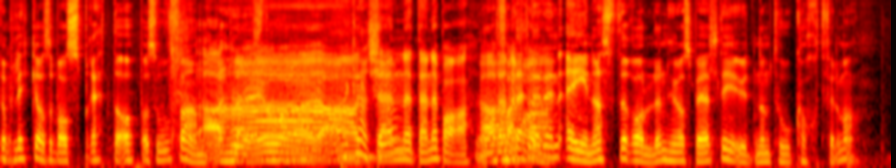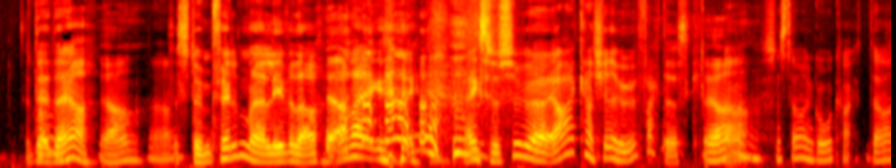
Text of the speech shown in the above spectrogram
replikker, som bare spretter opp av sofaen. Ja, hun er jo Ja, Ja, den, den er bra. Ja, den er dette er den eneste rollen hun har spilt i utenom to kortfilmer. Det er det, ja. Ja. Stumfilmlivet der. Ja. nei, jeg jeg, jeg syns hun eh, Ja, kanskje det er hun, faktisk. ja. Ja, syns det var en god karakter. Det var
